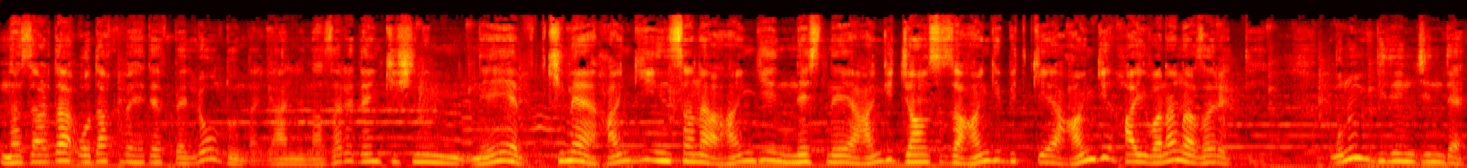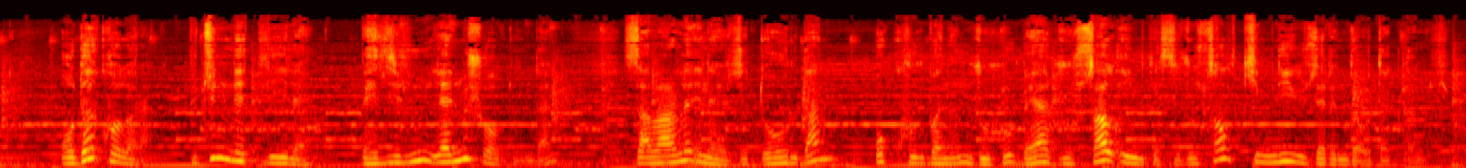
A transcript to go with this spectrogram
Nazarda odak ve hedef belli olduğunda yani nazar eden kişinin neye, kime, hangi insana, hangi nesneye, hangi cansıza, hangi bitkiye, hangi hayvana nazar ettiği onun bilincinde odak olarak bütün netliğiyle belirlenmiş olduğundan zararlı enerji doğrudan o kurbanın ruhu veya ruhsal imgesi, ruhsal kimliği üzerinde odaklanır.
